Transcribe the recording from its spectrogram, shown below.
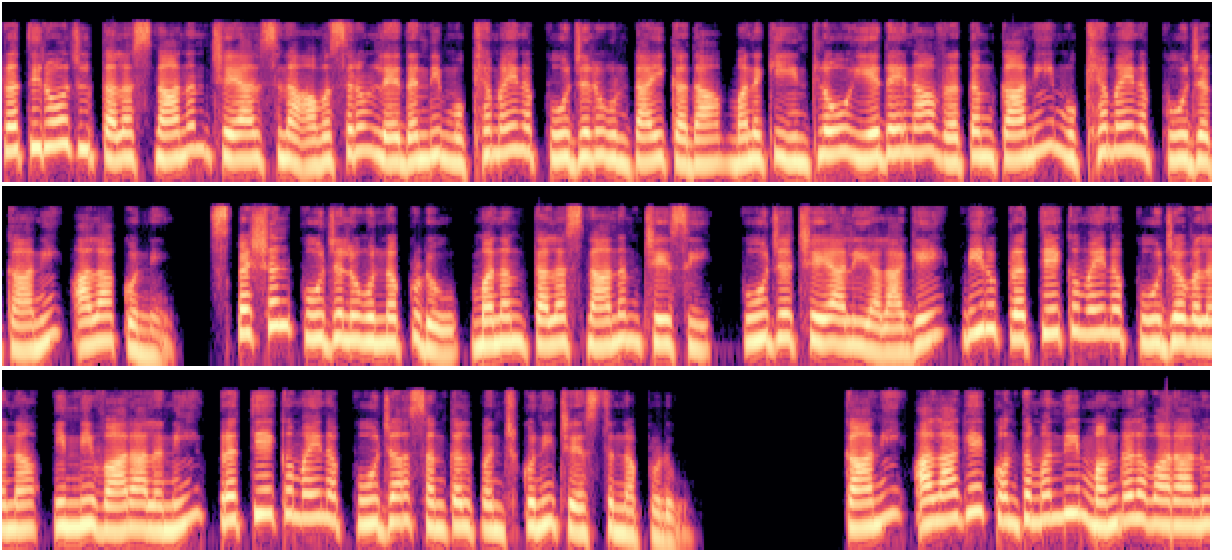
ప్రతిరోజు తల స్నానం చేయాల్సిన అవసరం లేదండి. ముఖ్యమైన పూజలు ఉంటాయి కదా. మనకి ఇంట్లో ఏదైనా వ్రతం కానీ ముఖ్యమైన పూజ కానీ అలా కొన్ని. స్పెషల్ పూజలు ఉన్నప్పుడు మనం తల స్నానం చేసి పూజ చేయాలి. అలాగే మీరు ప్రత్యేకమైన పూజ వలన ఇన్ని వారాలని ప్రత్యేకమైన పూజా సంకల్పించుకుని చేస్తున్నప్పుడు. కాని అలాగే కొంతమంది మంగళవారాలు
